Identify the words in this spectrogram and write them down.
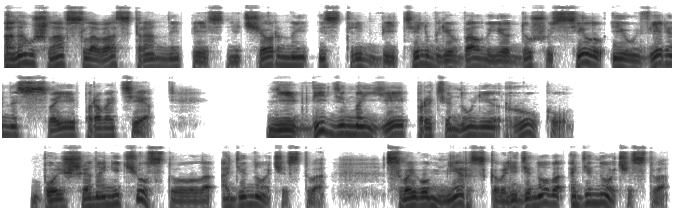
Она ушла в слова странной песни. Черный истребитель вливал в ее душу силу и уверенность в своей правоте. Невидимо ей протянули руку. Больше она не чувствовала одиночества, своего мерзкого ледяного одиночества.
